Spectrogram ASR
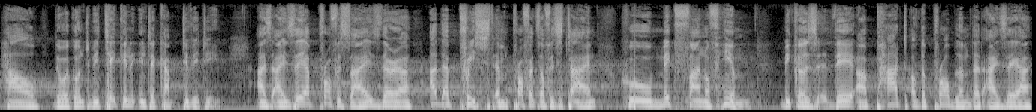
how they were going to be taken into captivity. As Isaiah prophesies, there are other priests and prophets of his time who make fun of him because they are part of the problem that Isaiah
